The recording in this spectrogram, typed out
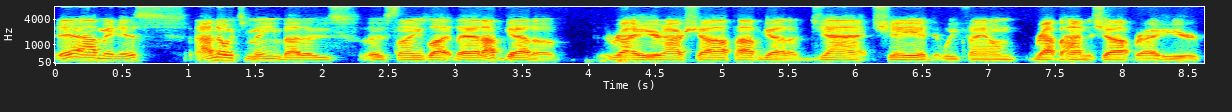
Yeah, I mean it's I know what you mean by those those things like that. I've got a right here in our shop, I've got a giant shed that we found right behind the shop right here,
